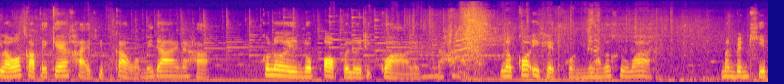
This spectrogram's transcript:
เราก็กลับไปแก้ไขคลิปเก่าว่าไม่ได้นะคะ ก็เลยลบออกไปเลยดีกว่าอะไรเงี้ยนะคะ แล้วก็อีกเหตุผลหนึ่งก็คือว่า มันเป็นคลิป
